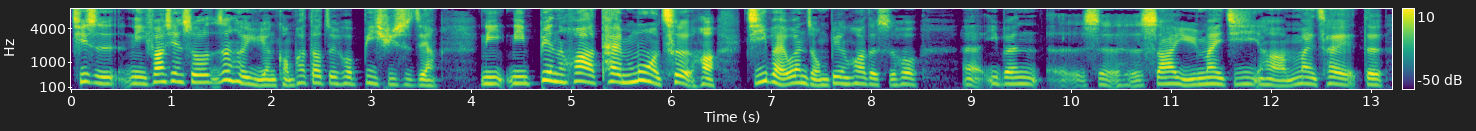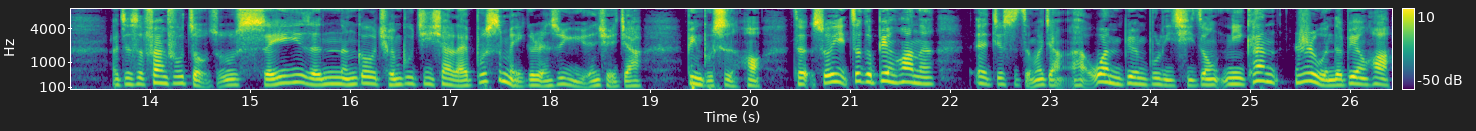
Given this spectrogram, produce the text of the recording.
其实你发现说，任何语言恐怕到最后必须是这样。你你变化太莫测哈，几百万种变化的时候，呃，一般呃是鲨鱼卖鸡哈卖菜的，呃就是贩夫走卒，谁人能够全部记下来？不是每个人是语言学家，并不是哈。这所以这个变化呢，呃，就是怎么讲啊？万变不离其宗。你看日文的变化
